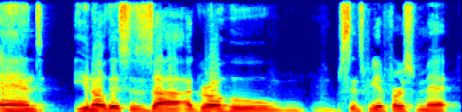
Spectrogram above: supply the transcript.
And you know, this is uh, a girl who, since we had first met,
